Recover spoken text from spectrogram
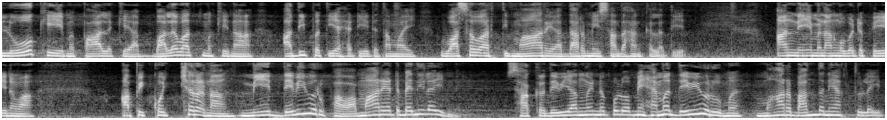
ලෝකේම පාලකයා බලවත්ම කෙනා අධිපතිය හැටියට තමයි වසවර්ති මාරයා ධර්මය සඳහන් කළතිය. අන්න එහෙම නං ඔබට පේනවා අපි කොච්චරනං මේ දෙවිවරු පවා මාරයට බැඳිලයින්න. සක්‍ර දෙවියන් වෙන්න පුළුව මේ හැම දෙවිවරුම මාර බන්ධනයක් තුළයින්.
